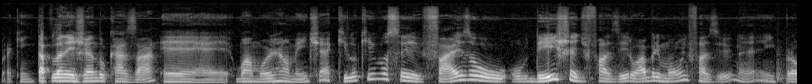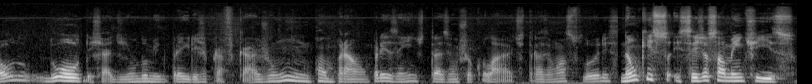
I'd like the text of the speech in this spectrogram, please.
para quem tá planejando casar. É, o amor realmente é aquilo que você faz ou, ou deixa de fazer, ou abre mão em fazer, né? Em prol do, do outro. Deixar de ir um domingo pra igreja para ficar junto, comprar um presente, trazer um chocolate, trazer umas flores. Não que seja somente isso,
